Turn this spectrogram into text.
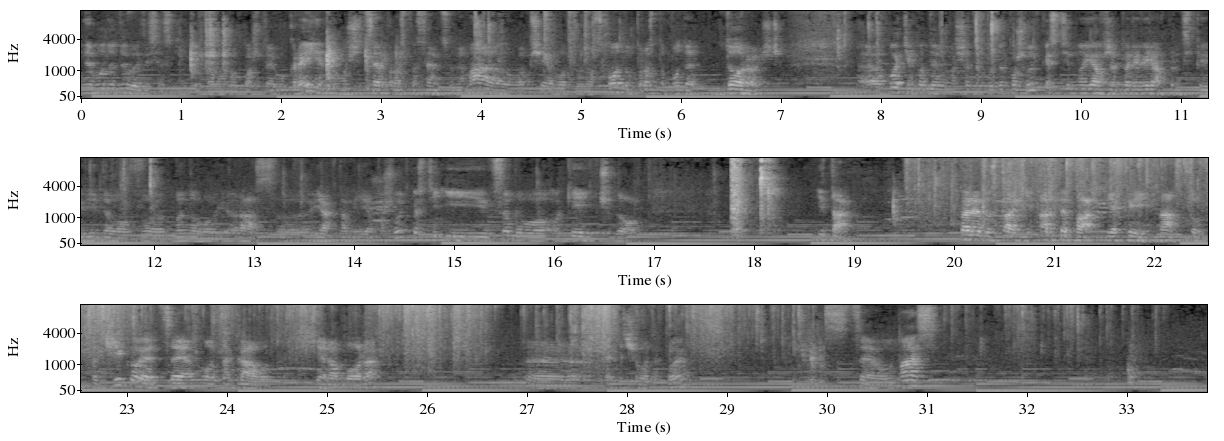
не буду дивитися, скільки це воно коштує в Україні, тому що це просто сенсу немає. Взагалі, от воно сходу просто буде дорожче. Е, Потім подивимося, що це буде по швидкості. Ну я вже перевіряв в принципі відео в минулий раз, е, як там є по швидкості, і все було окей, чудово. І так, передостанній артефакт, який нас тут очікує, це отака от херабора. Е, Это чего такое? Це у нас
